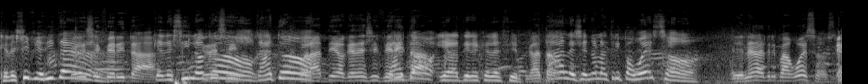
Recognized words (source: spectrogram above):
¿Qué de sí, fierita? ¿Qué de sí, fierita? ¿Qué de sí, ¿Qué de loco? Gato. Hola, tío, ¿qué de sí, fierita? Gato. Y ahora tienes que decir, Gato. ah, le llenó la tripa hueso. Llené la tripa huesos.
